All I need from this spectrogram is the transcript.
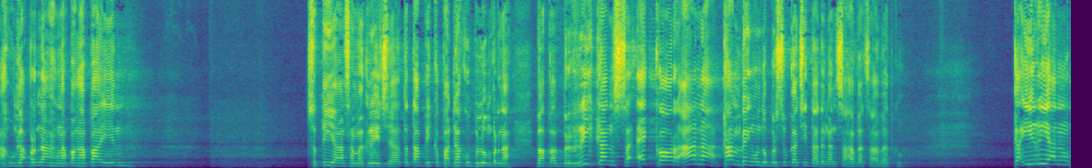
Aku nggak pernah ngapa-ngapain. Setia sama gereja, tetapi kepadaku belum pernah Bapak berikan seekor anak kambing untuk bersuka cita dengan sahabat-sahabatku. Keirian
